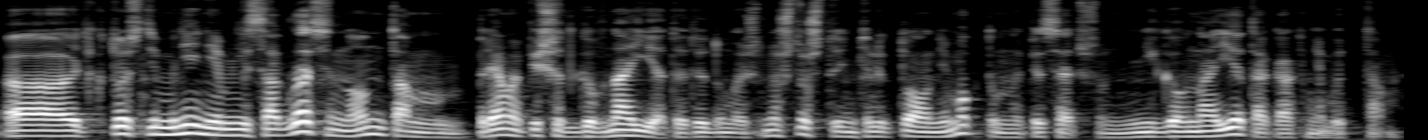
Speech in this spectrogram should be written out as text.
э, кто с ним мнением не согласен, он там прямо пишет говноед. И ты думаешь, ну что ж ты интеллектуал не мог там написать, что не говноед, а как-нибудь там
